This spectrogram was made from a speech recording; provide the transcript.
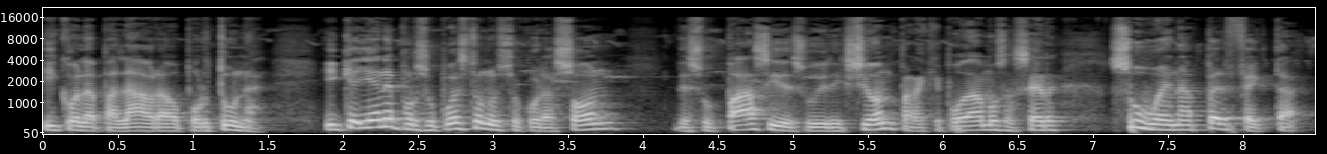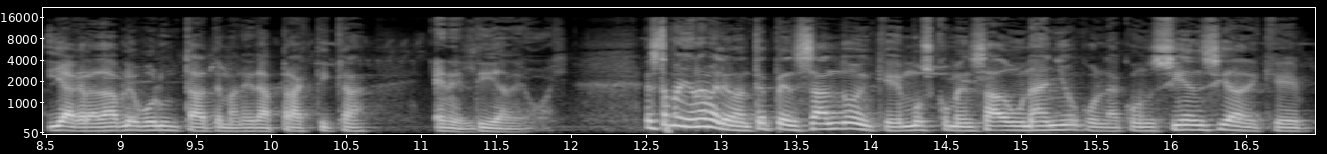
y con la palabra oportuna y que llene por supuesto nuestro corazón de su paz y de su dirección para que podamos hacer su buena, perfecta y agradable voluntad de manera práctica en el día de hoy. Esta mañana me levanté pensando en que hemos comenzado un año con la conciencia de que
